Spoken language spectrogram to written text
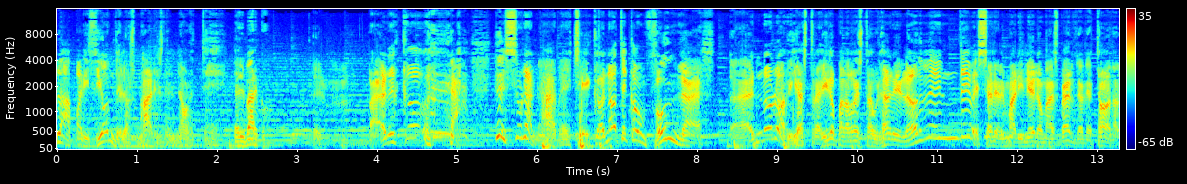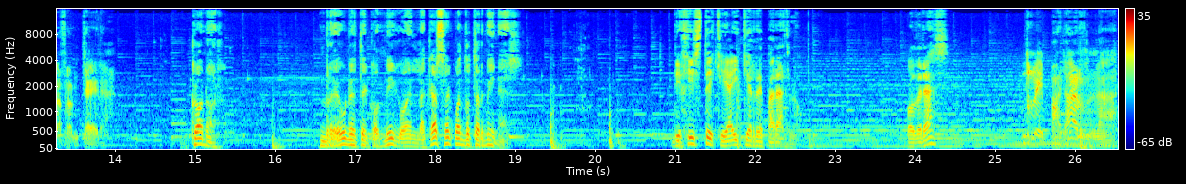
La aparición de los mares del norte. El barco. ¿El barco? Es una nave, chico. No te confundas. Ah, ¿No lo habías traído para restaurar el orden? Debe ser el marinero más verde de toda la frontera. Connor, reúnete conmigo en la casa cuando termines. Dijiste que hay que repararlo. ¿Podrás? Repararla.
